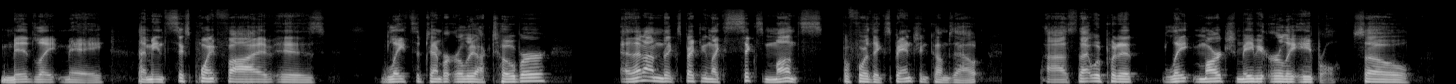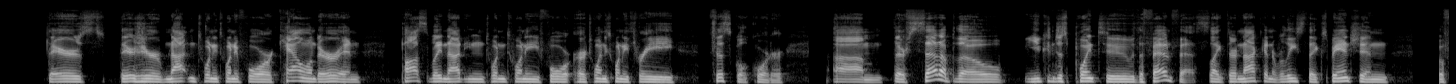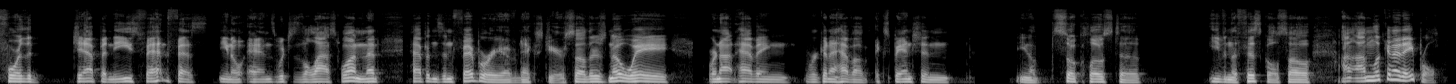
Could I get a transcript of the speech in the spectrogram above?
mid late May. I mean, 6.5 is late September, early October. And then I'm expecting like six months before the expansion comes out. Uh, so that would put it late March, maybe early April. So there's there's your not in 2024 calendar and possibly not in 2024 or 2023 fiscal quarter. Um, their setup though, you can just point to the Fan Fest. Like they're not going to release the expansion before the Japanese Fan Fest, you know, ends, which is the last one. That happens in February of next year. So there's no way we're not having we're going to have a expansion, you know, so close to even the fiscal. So I'm looking at April.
